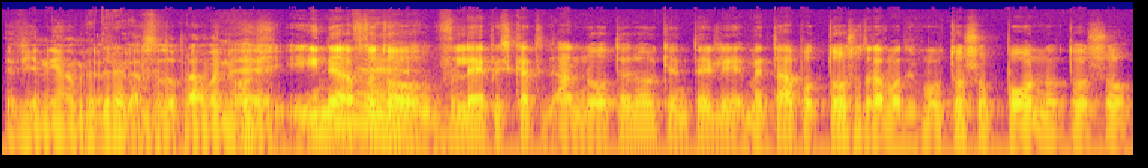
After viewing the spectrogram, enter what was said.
Ευγενία μου, Δεν φίλε. τρέχουμε. Αυτό το πράγμα είναι. Όχι, είναι Ναι. αυτό το βλέπεις κάτι ανώτερο και εν τέλει μετά από τόσο τραυματισμό, τόσο πόνο, τόσο.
